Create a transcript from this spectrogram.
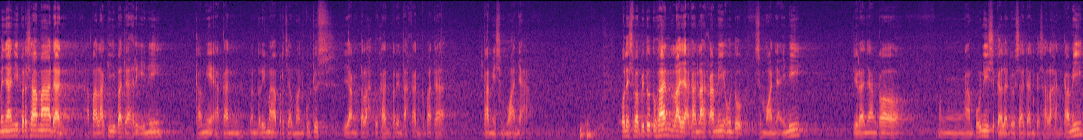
menyanyi bersama dan apalagi pada hari ini kami akan menerima perjamuan kudus yang telah Tuhan perintahkan kepada kami semuanya. Oleh sebab itu Tuhan layakkanlah kami untuk semuanya ini. Kiranya Engkau mengampuni segala dosa dan kesalahan kami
